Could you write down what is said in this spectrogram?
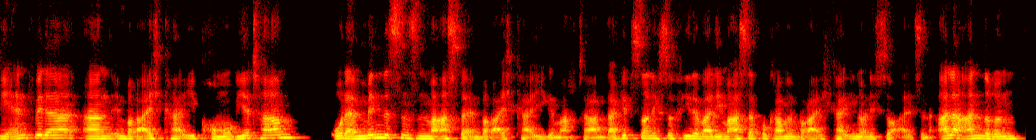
die entweder ähm, im Bereich KI promoviert haben oder mindestens einen Master im Bereich KI gemacht haben. Da gibt es noch nicht so viele, weil die Masterprogramme im Bereich KI noch nicht so alt sind. Alle anderen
